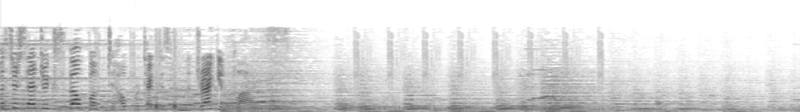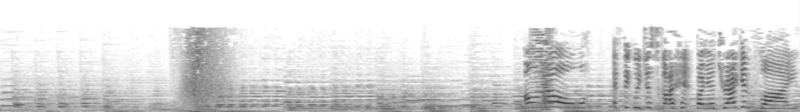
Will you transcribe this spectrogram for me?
Mr. Cedric's spellbook to help protect us from the dragonflies. Oh no! I think we just got hit by a dragonfly.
